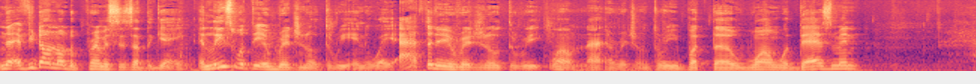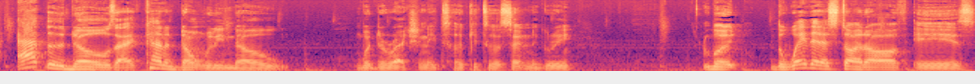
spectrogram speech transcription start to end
now, if you don't know the premises of the game, at least with the original three anyway, after the original three, well, not original three, but the one with Desmond, after those, I kind of don't really know what direction they took it to a certain degree. But the way that it started off is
